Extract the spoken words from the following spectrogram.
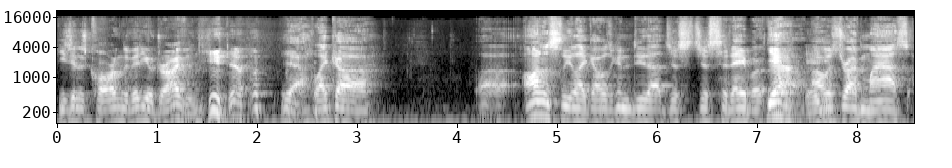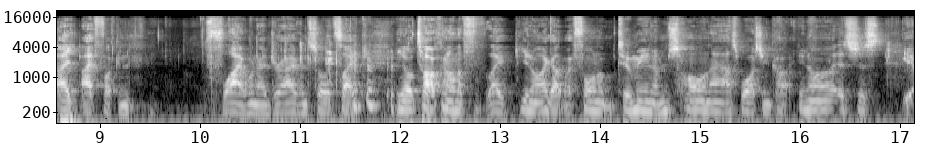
he's in his car on the video driving. You know. Yeah, like uh, uh, honestly, like I was gonna do that just just today, but Yeah, uh, yeah, I was driving my ass. I, I fucking fly when I drive, and so it's like you know talking on the like you know I got my phone up to me and I'm just hauling ass watching. Co- you know, it's just Yeah.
